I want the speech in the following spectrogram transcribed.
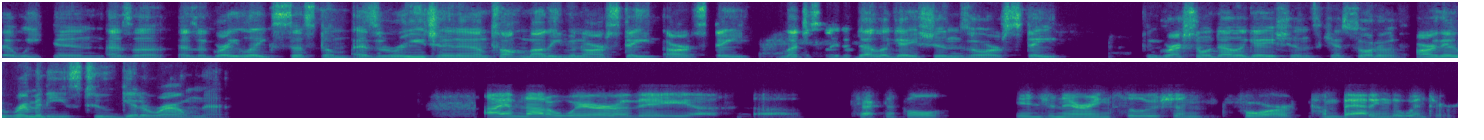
that we can, as a as a Great Lakes system, as a region, and I'm talking about even our state, our state legislative delegations or state congressional delegations, can sort of are there remedies to get around that? I am not aware of a uh, uh, technical engineering solution for combating the winter.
